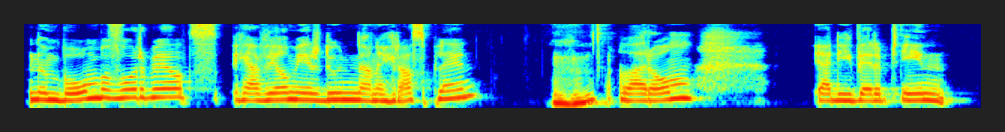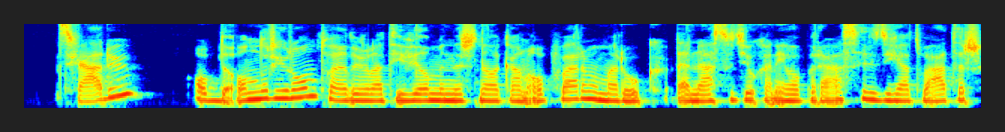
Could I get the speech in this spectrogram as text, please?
een boom bijvoorbeeld gaat veel meer doen dan een grasplein. Waarom? Ja, die werpt één schaduw op de ondergrond, waardoor dat die veel minder snel kan opwarmen. Maar ook, daarnaast doet hij ook aan evaporatie. Dus die gaat water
